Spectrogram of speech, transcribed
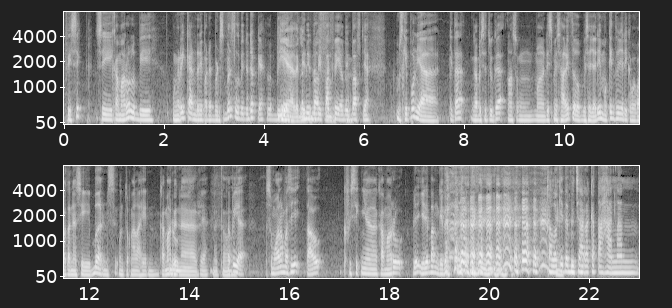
fisik si Kamaru lebih mengerikan daripada Burns. Burns lebih dedek ya, lebih Iya, lebih lebih, dedek. lebih puffy, lebih buff ya. Meskipun ya kita nggak bisa juga langsung mendismiss hal itu. Bisa jadi mungkin itu jadi kekuatannya si Burns untuk ngalahin Kamaru. Benar, Ya. betul. Tapi ya semua orang pasti tahu fisiknya Kamaru. Dia, ya deh bang gitu. Kalau kita bicara ketahanan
